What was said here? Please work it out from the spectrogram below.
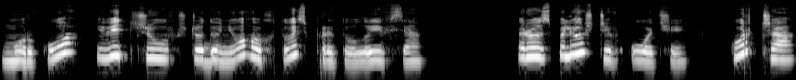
Мурко відчув, що до нього хтось притулився. Розплющив очі курча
